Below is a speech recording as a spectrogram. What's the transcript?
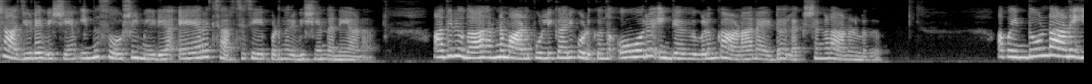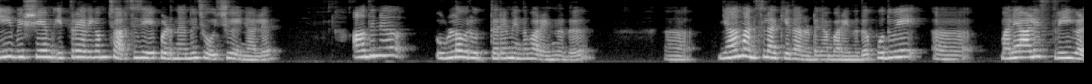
ഷാജിയുടെ വിഷയം ഇന്ന് സോഷ്യൽ മീഡിയ ഏറെ ചർച്ച ചെയ്യപ്പെടുന്ന ഒരു വിഷയം തന്നെയാണ്. അതിനുദാഹരണമാണ് പുള്ളിക്കാരി കൊടുക്കുന്ന ഓരോ ഇന്റർവ്യൂകളും കാണാനായിട്ട് ലക്ഷങ്ങളാണുള്ളത്. അപ്പോൾ എന്തുകൊണ്ടാണ് ഈ വിഷയം ഇത്രയധികം ചർച്ച ചെയ്യപ്പെടുന്നതെന്ന് ചോദിച്ചു കഴിഞ്ഞാൽ അതിന് ഉള്ള ഒരു ഉത്തരം എന്ന് പറയുന്നത് ഞാൻ മനസ്സിലാക്കിയതാണ് കേട്ടോ ഞാൻ പറയുന്നത്. പൊതുവേ മലയാളി സ്ത്രീകൾ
